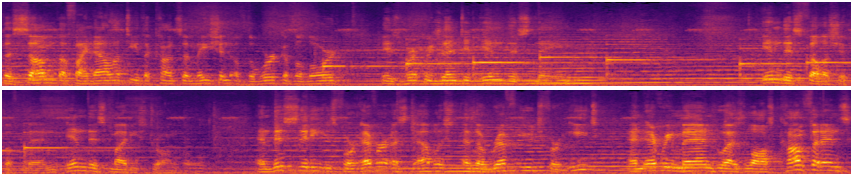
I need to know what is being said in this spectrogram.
The sum, the finality, the consummation of the work of the Lord is represented in this name, in this fellowship of men, in this mighty stronghold. And this city is forever established as a refuge for each and every man who has lost confidence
